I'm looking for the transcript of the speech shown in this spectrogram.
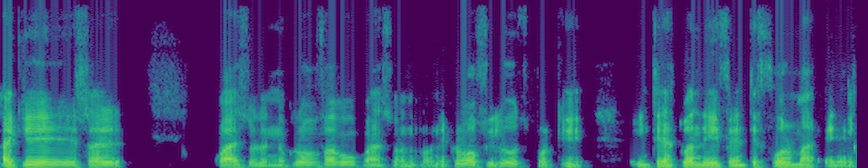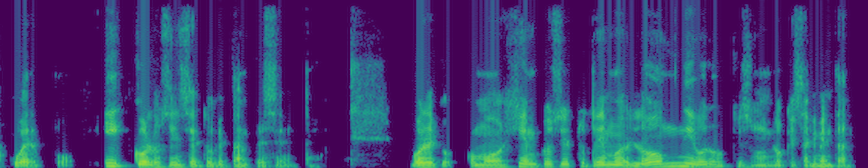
Hay que saber cuáles son los necrófagos, cuáles son los necrófilos, porque interactúan de diferentes formas en el cuerpo y con los insectos que están presentes como ejemplo, ¿cierto? Tenemos los omnívoros, que son los que se alimentan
